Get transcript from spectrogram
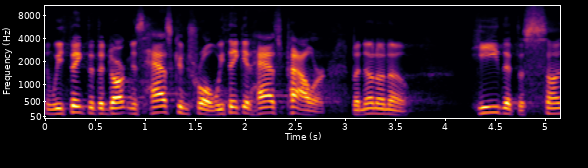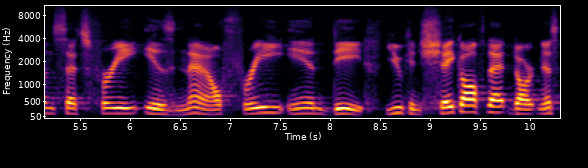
and we think that the darkness has control. We think it has power. But no, no, no. He that the Son sets free is now free indeed. You can shake off that darkness,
